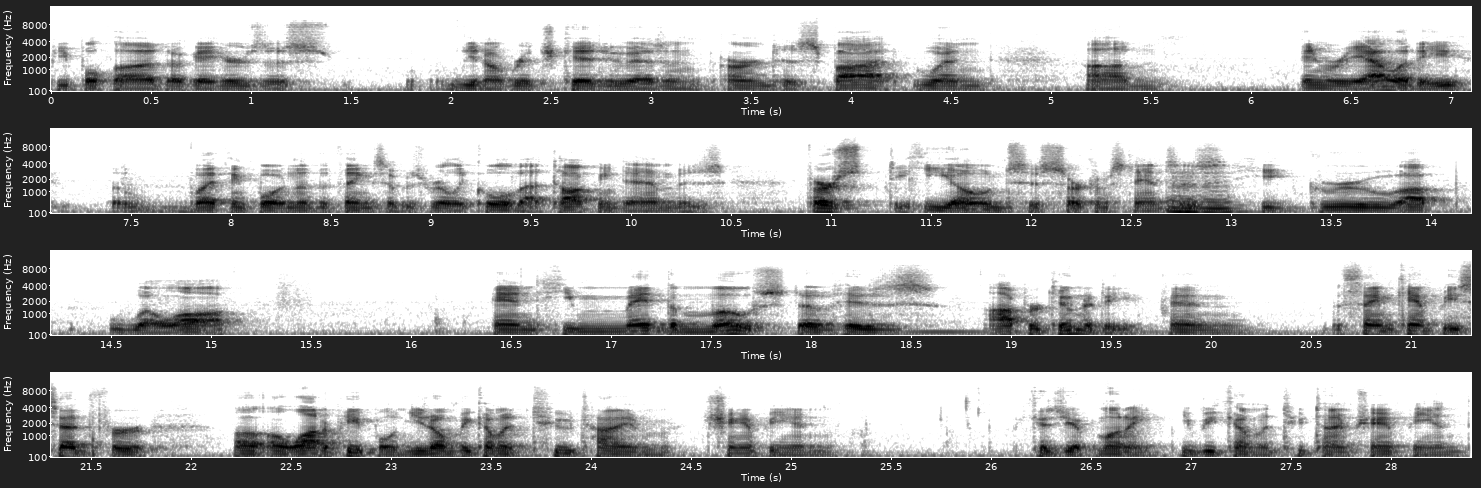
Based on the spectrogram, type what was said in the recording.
people thought, okay, here's this, you know, rich kid who hasn't earned his spot. When, um, in reality, I think one of the things that was really cool about talking to him is first he owns his circumstances. He grew up well off, and he made the most of his opportunity. And the same can't be said for a, a lot of people. And you don't become a two-time champion because you have money. You become a two-time champion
